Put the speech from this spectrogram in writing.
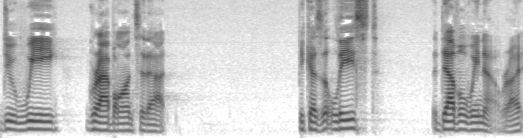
do we grab onto that because at least the devil we know, right?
